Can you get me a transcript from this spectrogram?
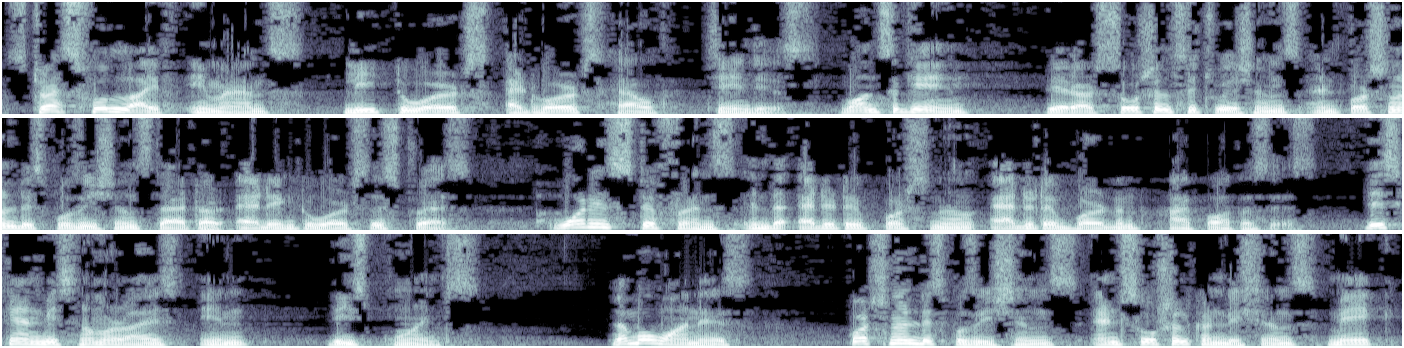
stressful life events lead towards adverse health changes. Once again, there are social situations and personal dispositions that are adding towards the stress. What is difference in the additive burden hypothesis? This can be summarized in these points. Number one is, personal dispositions and social conditions make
